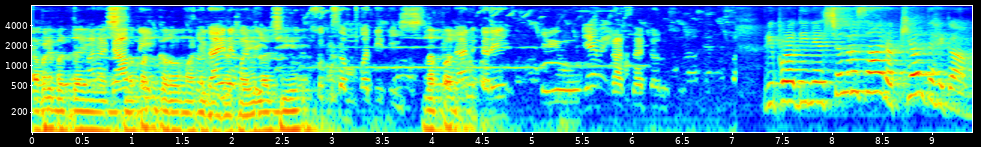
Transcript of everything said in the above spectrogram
આપણે બધા સ્નપન કરવા માટે ભેગા થયેલા છીએ. સુખ સંપત્તિથી સ્નપન. કરે એવી હું પ્રાર્થના કરું છું. રિપોર્ટર દિનેશ ચંદ્ર શાહ રખિયાલ દહેગામ.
